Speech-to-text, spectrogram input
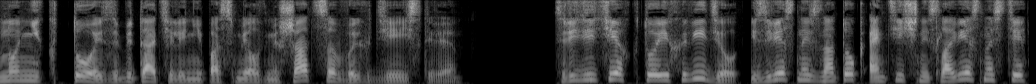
но никто из обитателей не посмел вмешаться в их действия. Среди тех, кто их видел, известный знаток античной словесности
